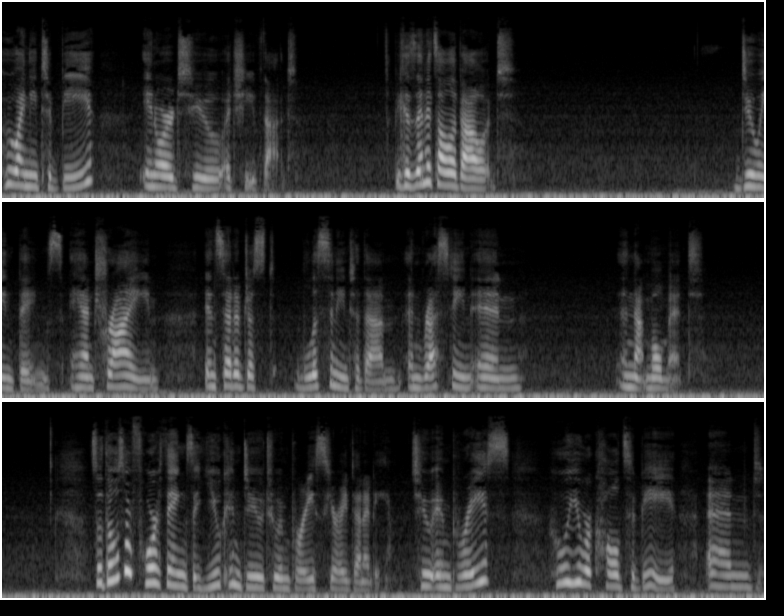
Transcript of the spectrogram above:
who I need to be in order to achieve that. Because then it's all about doing things and trying instead of just listening to them and resting in in that moment. So those are four things that you can do to embrace your identity, to embrace who you were called to be and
